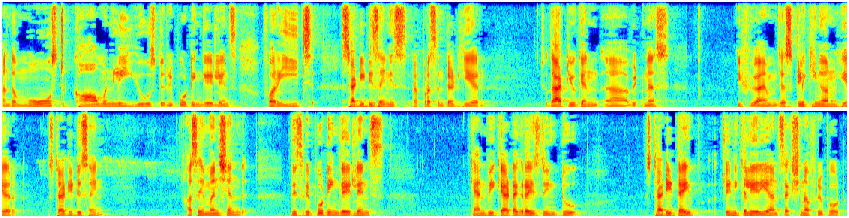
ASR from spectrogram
and the most commonly used reporting guidelines for each study design is represented here. So that you can uh, witness. If I am just clicking on here study design. As I mentioned these reporting guidelines can be categorized into study type clinical area and section of report.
